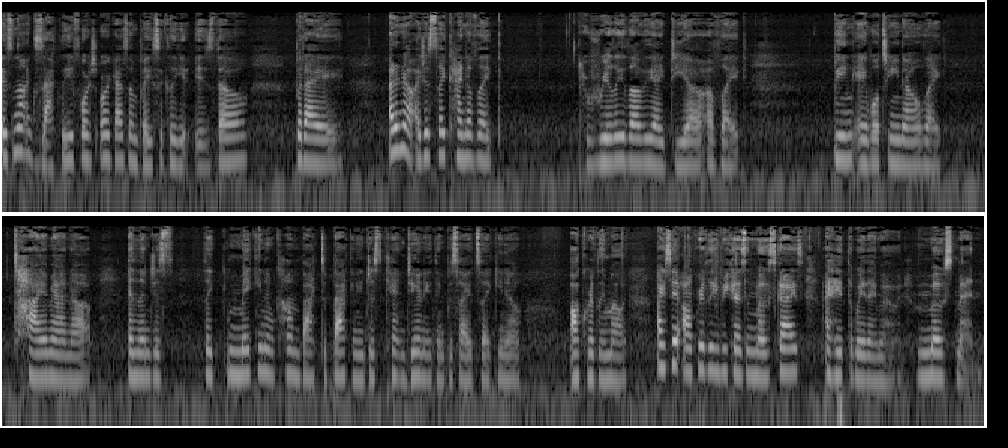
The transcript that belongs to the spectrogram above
It's not exactly a forced orgasm. Basically, it is though. But I, I don't know. I just like kind of like really love the idea of like being able to, you know, like tie a man up and then just like making him come back to back and he just can't do anything besides like, you know, awkwardly moan. I say awkwardly because most guys, I hate the way they moan. Most men.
